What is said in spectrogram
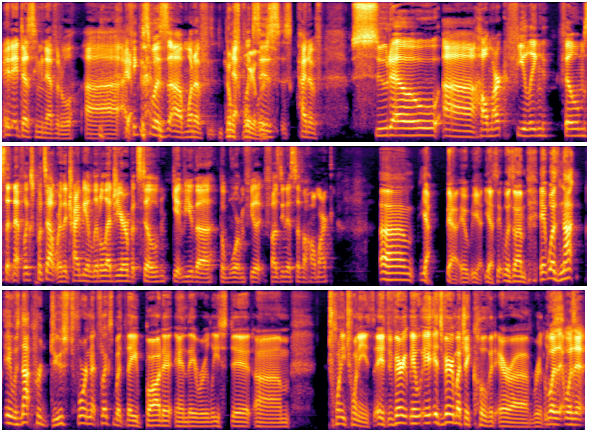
It, it does seem inevitable. Uh, I think this was um, one of No Netflix's kind of pseudo uh, Hallmark feeling films that Netflix puts out, where they try and be a little edgier but still give you the the warm feel, fuzziness of a Hallmark. Um. Yeah. Yeah. It, yeah. Yes. It was. Um. It was not. It was not produced for Netflix, but they bought it and they released it. Um. 2020. It's very. It, it's very much a COVID era release. Was it was it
